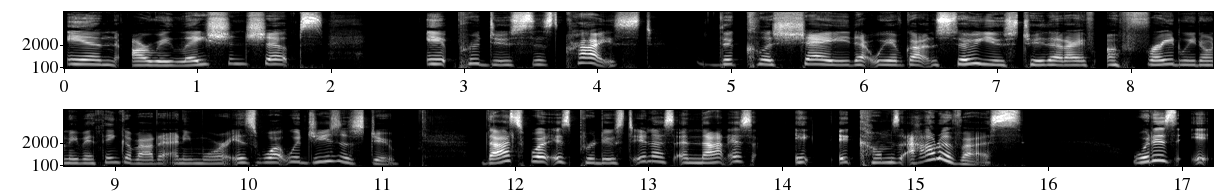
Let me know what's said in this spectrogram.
in our relationships. It produces Christ the cliche that we have gotten so used to that I'm afraid we don't even think about it anymore is what would Jesus do? That's what is produced in us, and that is it, it comes out of us. What is it?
